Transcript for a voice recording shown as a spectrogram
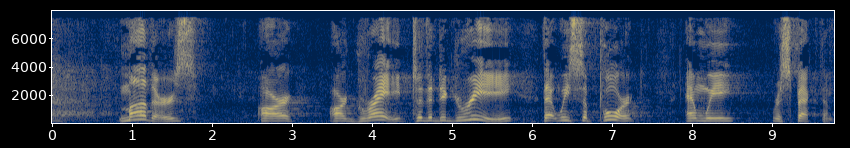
Mothers are, are great to the degree that we support and we respect them.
